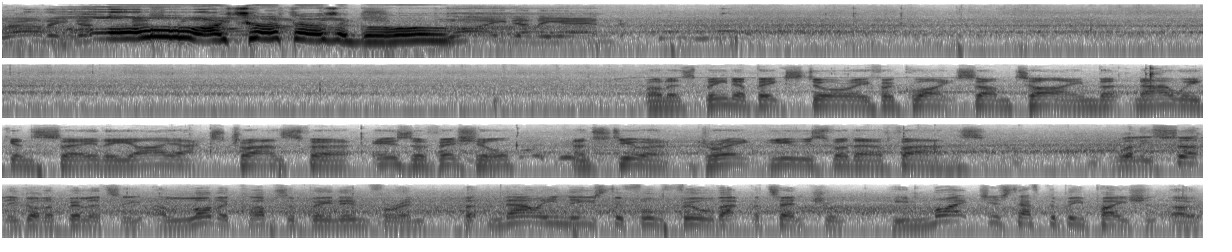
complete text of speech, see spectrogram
well, he Oh, I thought that was a much. goal. Wide in the end. Well, it's been a big story for quite some time, but now we can say the Ajax transfer is official. And Stewart, great news for their fans. Well, he's certainly got ability. A lot of clubs have been in for him, but now he needs to fulfil that potential. He might just have to be patient, though.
